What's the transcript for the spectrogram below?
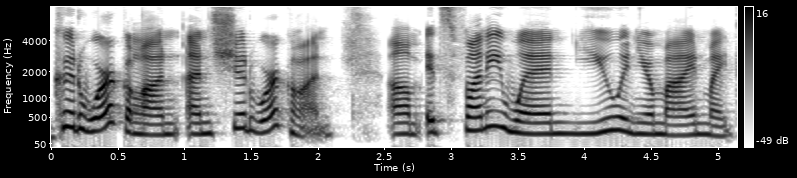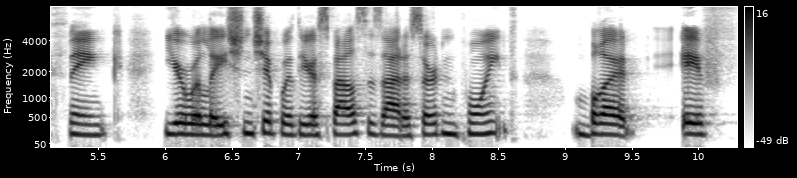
could work on and should work on. Um, it's funny when you in your mind might think your relationship with your spouse is at a certain point but if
